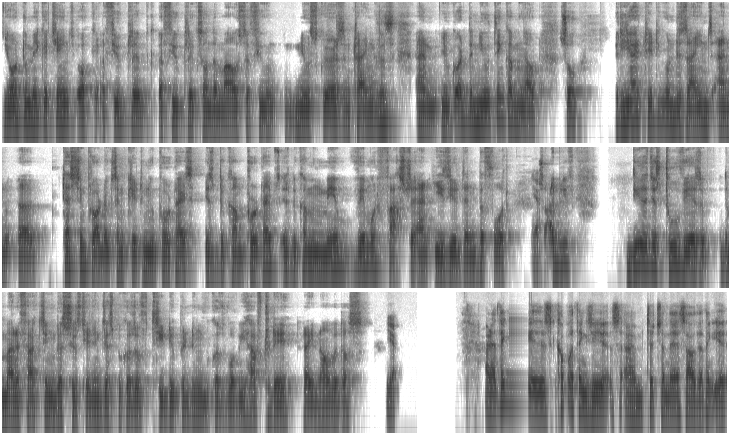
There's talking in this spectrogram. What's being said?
You want to make a change? Okay a few click a few clicks on the mouse a few new squares and triangles and you've got the new thing coming out. So reiterating on designs and uh, testing products and creating new prototypes is become prototypes is becoming way, way more faster and easier than before. Yeah. So I believe these are just two ways the manufacturing industry is changing just because of 3D printing, because of what we have today right now with us. And I think there's a couple of things you um, touched on there, Sal. I think you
